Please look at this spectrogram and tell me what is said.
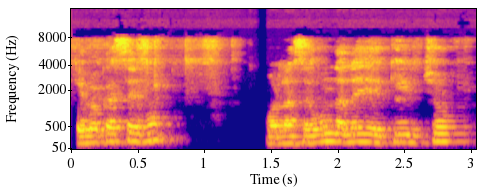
¿Qué es lo que hacemos? Por la segunda ley de Kirchhoff,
